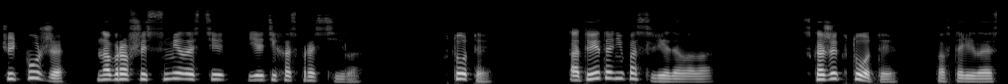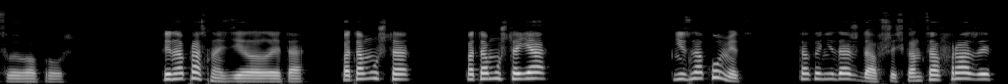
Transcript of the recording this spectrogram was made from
Чуть позже, набравшись смелости, я тихо спросила. «Кто ты?» Ответа не последовало. «Скажи, кто ты?» — повторила я свой вопрос. «Ты напрасно сделал это, потому что... потому что я...» Незнакомец, так и не дождавшись конца фразы,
